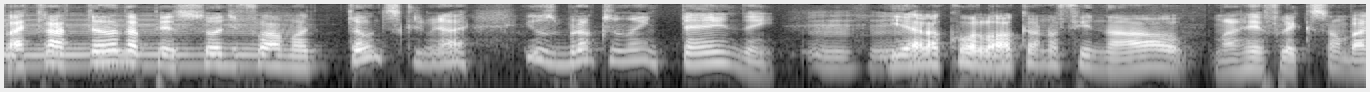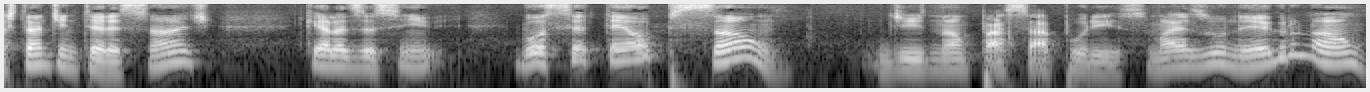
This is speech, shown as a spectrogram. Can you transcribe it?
Vai tratando a pessoa de forma Hum. tão discriminada e os brancos não entendem. Uhum. E ela coloca no final uma reflexão bastante interessante, que ela diz assim: você tem a opção de não passar por isso, mas o negro não.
